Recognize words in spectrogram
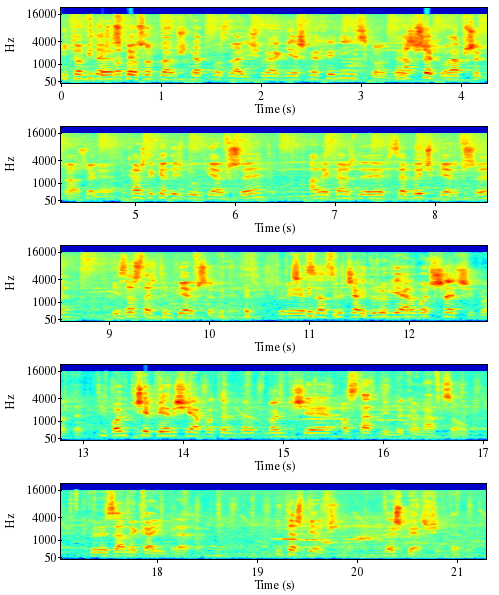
I to W widać ten po tych... sposób na przykład poznaliśmy Agnieszkę Chylińską. Też Na przykład. Na przykład, Na przykład. Każdy kiedyś był pierwszy, ale każdy chce być pierwszy i zostać tym pierwszym. Który jest zazwyczaj drugi albo trzeci potem. Bądźcie pierwsi, a potem bądźcie ostatnim wykonawcą, który zamyka imprezę. I też pierwsi. Też pierwsi wtedy.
